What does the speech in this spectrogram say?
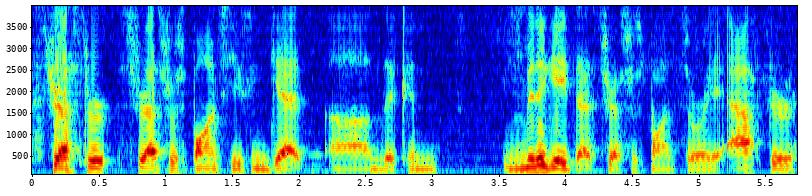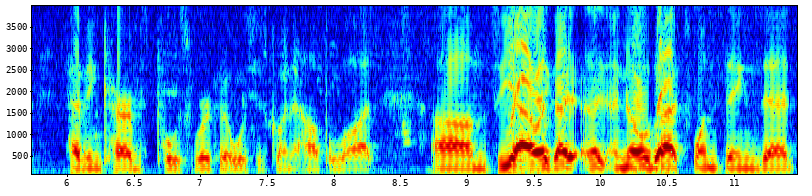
stress re- stress response you can get um, that can mitigate that stress response. Sorry, after having carbs post workout, which is going to help a lot. Um, so yeah, like I, I know that's one thing that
